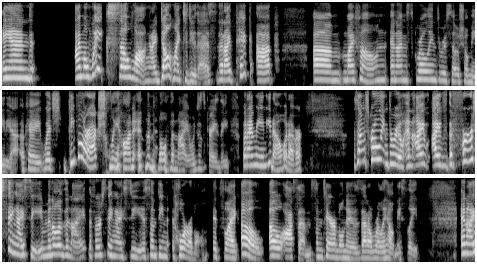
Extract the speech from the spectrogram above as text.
and I'm awake so long, and I don't like to do this, that I pick up um my phone and I'm scrolling through social media, okay, which people are actually on it in the middle of the night, which is crazy. But I mean, you know, whatever so I'm scrolling through and I I've the first thing I see, middle of the night, the first thing I see is something horrible. It's like, oh, oh, awesome, some terrible news that'll really help me sleep. And I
